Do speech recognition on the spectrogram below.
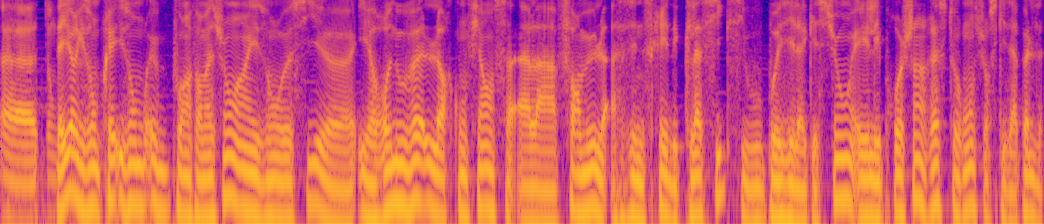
Euh, donc, D'ailleurs, ils ont, pré- ils ont, pour information, hein, ils ont aussi, euh, ils renouvellent leur confiance à la formule Assassin's Creed classique, si vous vous posiez la question, et les prochains resteront sur ce qu'ils appellent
